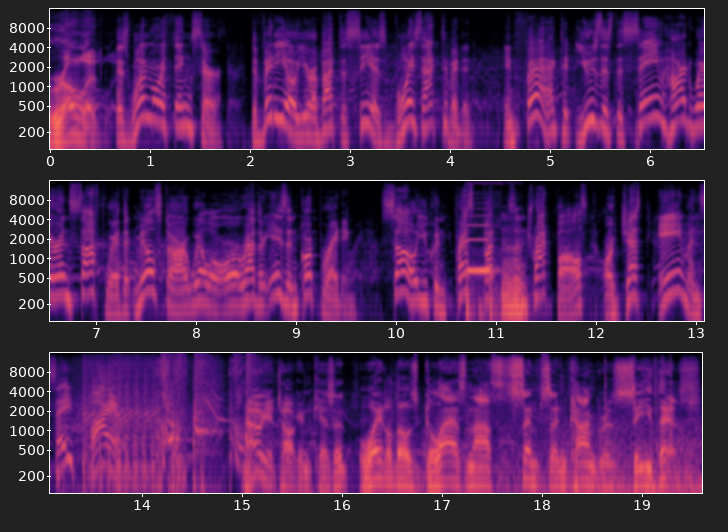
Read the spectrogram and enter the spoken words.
Roll it. There's one more thing, sir. The video you're about to see is voice activated. In fact, it uses the same hardware and software that Milstar will, or rather is, incorporating. So you can press buttons and trackballs, or just aim and say fire. Now you're talking, Kisset. Wait till those glasnost simps in Congress see this.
